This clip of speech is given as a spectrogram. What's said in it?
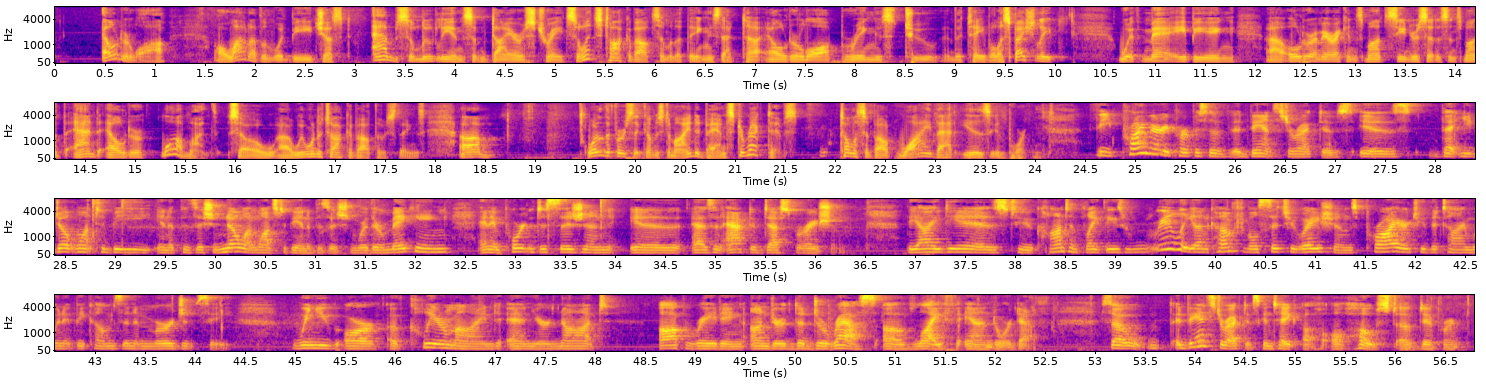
elder law, a lot of them would be just absolutely in some dire straits. So let's talk about some of the things that uh, elder law brings to the table, especially with May being uh, Older Americans Month, Senior Citizens Month, and Elder Law Month. So uh, we want to talk about those things. Um, one of the first that comes to mind, advance directives. Tell us about why that is important. The primary purpose of advance directives is that you don't want to be in a position, no one wants to be in a position where they're making an important decision as an act of desperation. The idea is to contemplate these really uncomfortable situations prior to the time when it becomes an emergency, when you are of clear mind and you're not operating under the duress of life and or death. So, advance directives can take a, a host of different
